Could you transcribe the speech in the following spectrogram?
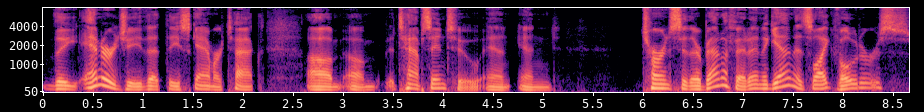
the energy that the scammer tax um, um, taps into and and turns to their benefit. And again, it's like voters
